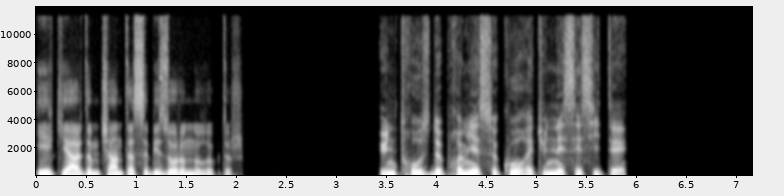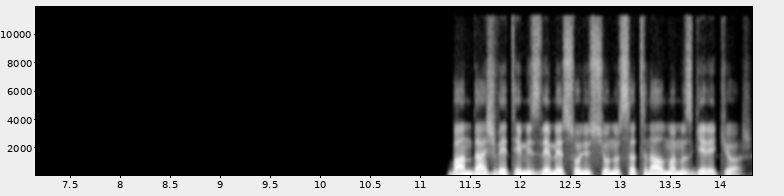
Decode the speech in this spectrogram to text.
İlk yardım çantası bir zorunluluktur. Une trousse de premier secours est une nécessité. Bandaj ve temizleme solüsyonu satın almamız gerekiyor.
